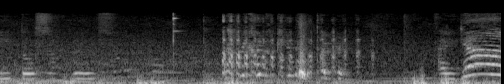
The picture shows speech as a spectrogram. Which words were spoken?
Dito sa puso ko. Ayan!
